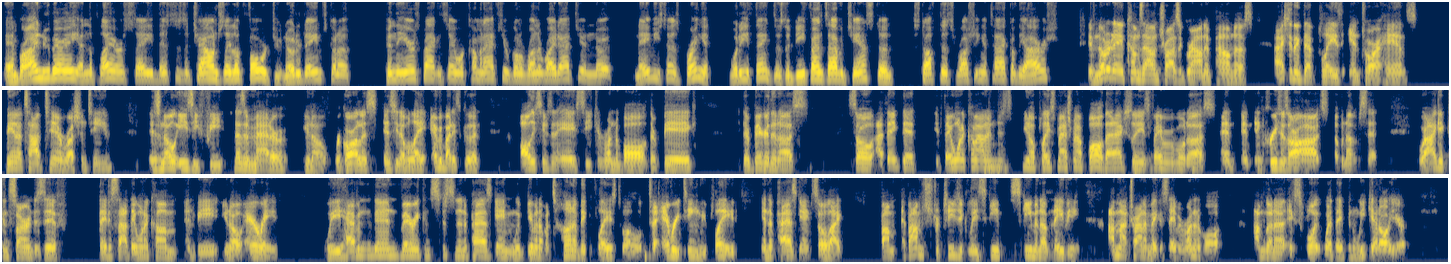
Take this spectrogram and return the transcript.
And Brian Newberry and the players say this is a challenge they look forward to. Notre Dame's going to pin the ears back and say, We're coming at you. We're going to run it right at you. And Navy says, Bring it. What do you think? Does the defense have a chance to stuff this rushing attack of the Irish? If Notre Dame comes out and tries to ground and pound us, I actually think that plays into our hands. Being a top 10 rushing team is no easy feat. It doesn't matter, you know, regardless, NCAA, everybody's good. All these teams in the AAC can run the ball. They're big. They're bigger than us. So I think that if they want to come out and just, you know, play smash mouth ball, that actually is favorable to us and, and increases our odds of an upset. Where I get concerned is if they decide they want to come and be, you know, air raid. We haven't been very consistent in the past game, and we've given up a ton of big plays to a, to every team we played in the past game. So, like, if I'm if I'm strategically scheme, scheming up Navy, I'm not trying to make a statement running the ball. I'm gonna exploit what they've been weak at all year,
